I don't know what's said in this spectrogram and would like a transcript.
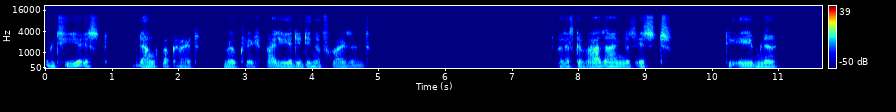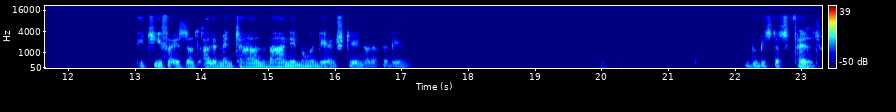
Und hier ist Dankbarkeit möglich, weil hier die Dinge frei sind. Weil das Gewahrsein, das ist die Ebene, die tiefer ist als alle mentalen Wahrnehmungen, die entstehen oder vergehen. Du bist das Feld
